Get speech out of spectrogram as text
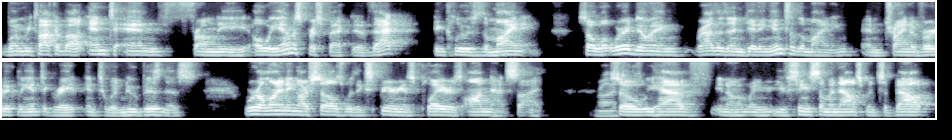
when we talk about end to end from the OEM's perspective, that includes the mining. So what we're doing, rather than getting into the mining and trying to vertically integrate into a new business, we're aligning ourselves with experienced players on that side. Right. So we have, you know, you've seen some announcements about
